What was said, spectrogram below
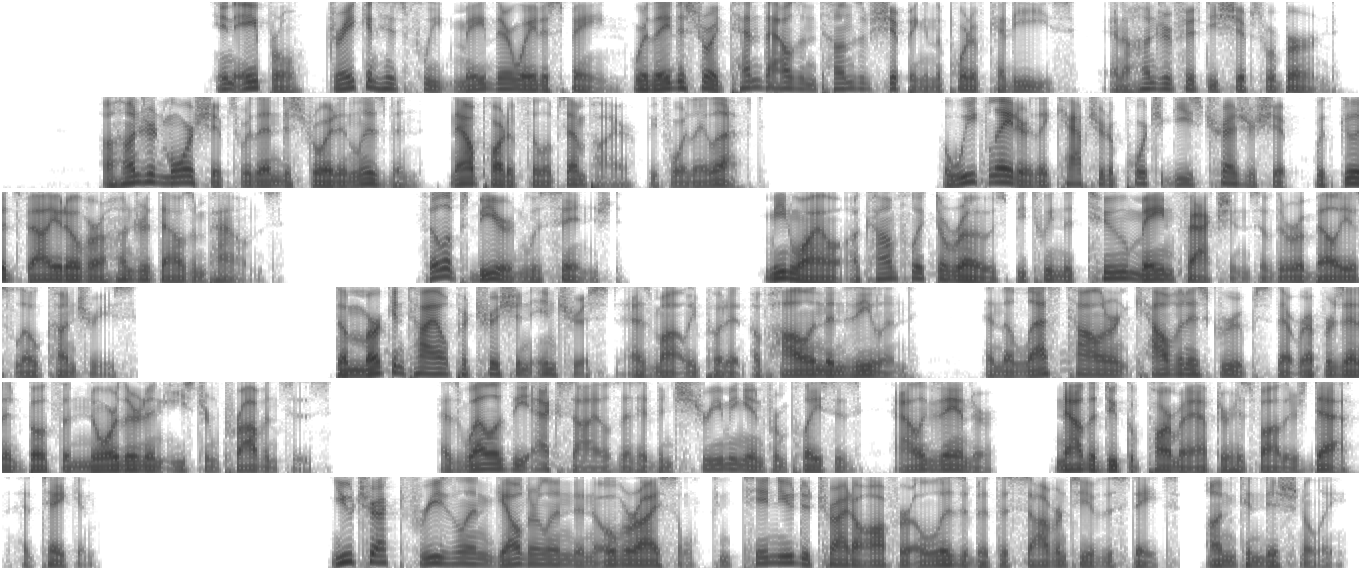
In April, Drake and his fleet made their way to Spain, where they destroyed 10,000 tons of shipping in the port of Cadiz, and 150 ships were burned. A hundred more ships were then destroyed in Lisbon, now part of Philip's empire, before they left. A week later, they captured a Portuguese treasure ship with goods valued over a hundred thousand pounds. Philip's beard was singed. Meanwhile, a conflict arose between the two main factions of the rebellious Low Countries. The mercantile patrician interest, as Motley put it, of Holland and Zeeland, and the less tolerant Calvinist groups that represented both the northern and eastern provinces, as well as the exiles that had been streaming in from places Alexander, now the Duke of Parma after his father's death, had taken. Utrecht, Friesland, Gelderland, and Overijssel continued to try to offer Elizabeth the sovereignty of the states unconditionally.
